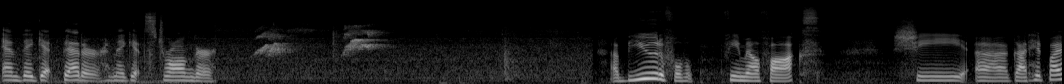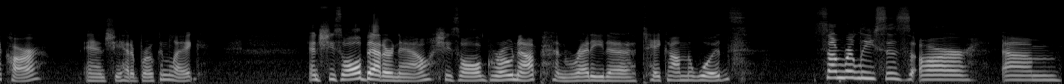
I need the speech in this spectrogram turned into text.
and they get better and they get stronger. A beautiful female fox. She uh, got hit by a car and she had a broken leg. And she's all better now. She's all grown up and ready to take on the woods. Some releases are, um,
